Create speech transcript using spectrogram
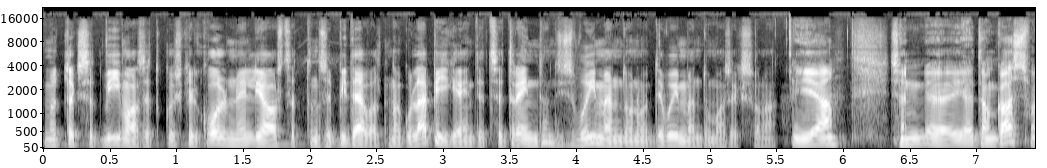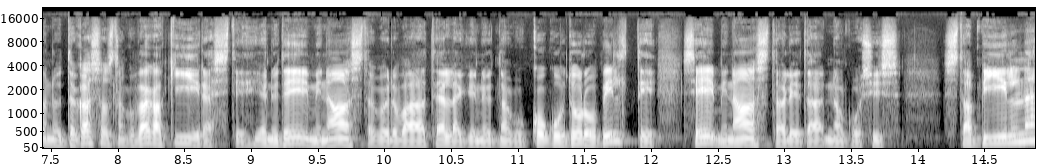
ma ütleks, et viimased kuskil kolm-neli aastat on see pidevalt nagu läbi käinud, et see trend on siis võimendunud ja võimendumas, eks ole? jah, see on ja ta on kasvanud, ta kasvas nagu väga kiiresti ja nüüd eelmine aasta, kui vaadata jällegi nüüd nagu kogu turupilti, see eelmine aasta oli ta nagu siis stabiilne,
